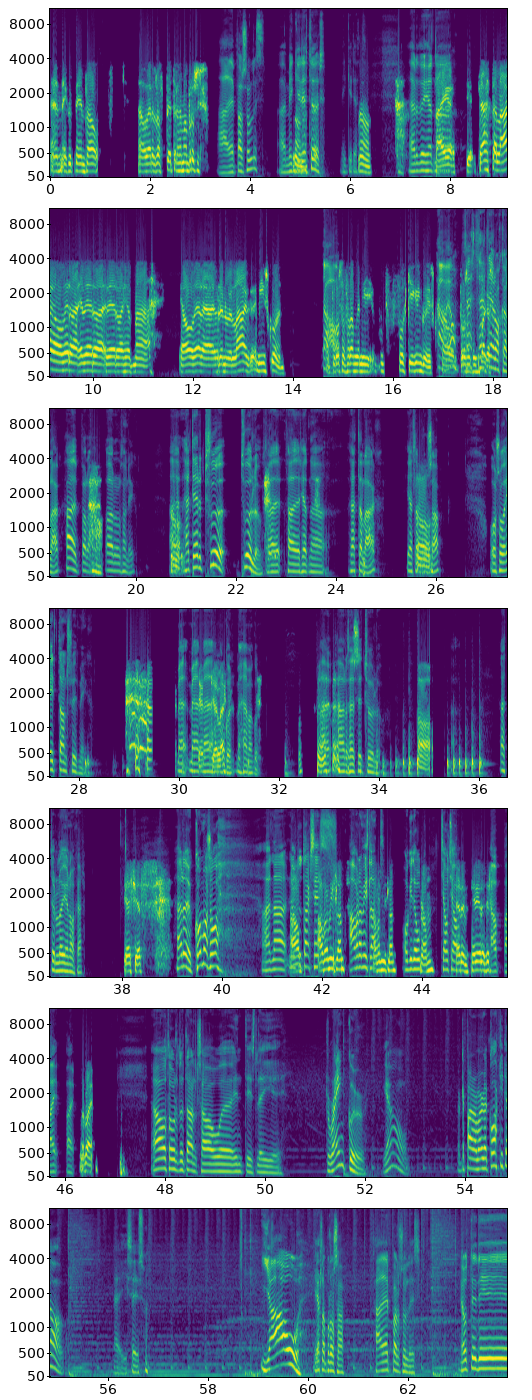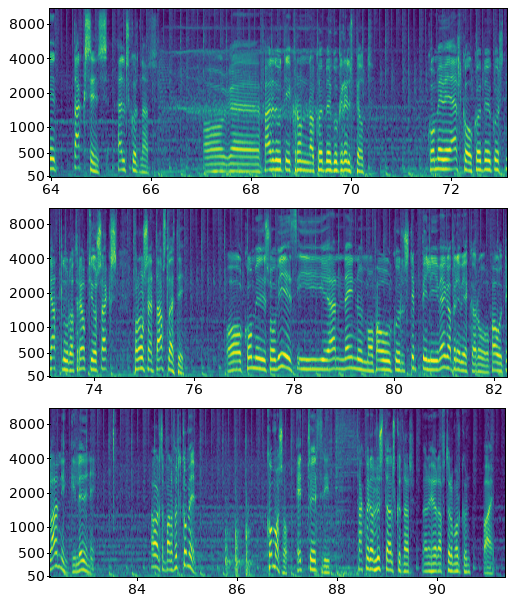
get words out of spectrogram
en einhvern veginn þá, þá verður allt betra þegar maður brosir. það er bara svo list Það er mikið Já. rétt höður Mikið rétt. Hérna er, þetta lag á að vera, vera, vera hérna, já, vera, vera, lag mín skoðun. Að brosa fram henni fólki í kringu sko. þetta, þetta er okkar lag. Það er bara, það er orðið þannig. Já. Þetta eru tvö, tvö lög. Það er, það er hérna þetta lag. Ég ætla að brosa. Og svo eitt dans við mig. Með, með, það, er- þessi tvö lög. Já, Þetta eru lögin okkar. Yes, yes. Herðu, koma svo. Hérna, njóttu dagsins. áfram Ísland. Áfram Ísland. Áfram Ísland. Og geta Já, Tjá, tjá. Er þetta. Já, bye, bye Bye, bye. Já, Þórður Dans á uh, indislegi Drangur. Já. Þetta er bara að vera gott í dag. Nei, ég segi svo. Já, ég ætla að brosa. Það er bara svo liðis Njótiði dagsins elskurnar. Og uh, farið út í krónuna og kaupið ykkur grillspjót. Komið við Elko og kaupið ykkur snjallúr á 36% afslætti. Og komið svo við í enn einum og fá ykkur stimpil í vegabrifi ykkar og fáið glaning í leiðinni þá er þetta bara fullkomið. Koma svo, 1, 2, 3 takk fyrir að hlusta elskunnar verðum hér aftur á morgun, bye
